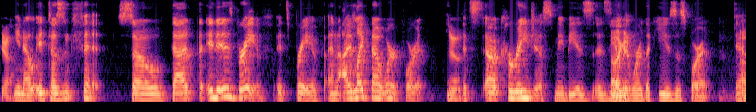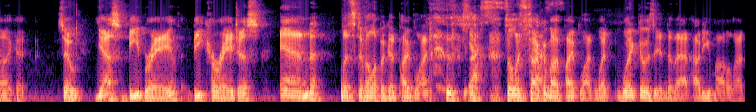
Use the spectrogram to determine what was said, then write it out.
Yeah. You know, it doesn't fit. So that it is brave. It's brave. And I like that word for it. Yeah. It's uh, courageous, maybe is, is the like other it. word that he uses for it. Yeah. I like it. So, yes, be brave, be courageous, and let's develop a good pipeline. so, Yes. so let's talk Yes. about pipeline. What what goes into that? How do you model that?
